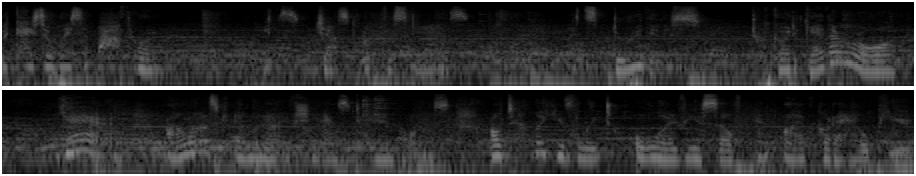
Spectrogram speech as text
Okay, so where's the bathroom? It's just up the stairs. Let's do this. Do we go together or? Yeah, I'll ask Eleanor if she has tampons. I'll tell her you've leaked all over yourself and I've got to help you.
